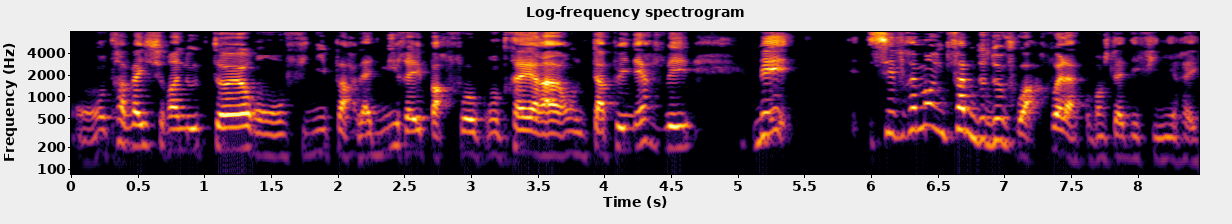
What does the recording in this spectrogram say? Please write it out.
on travaille sur un auteur, on finit par l'admirer, parfois au contraire, hein, on peu énervé, mais c'est vraiment une femme de devoir, voilà comment je la définirais.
